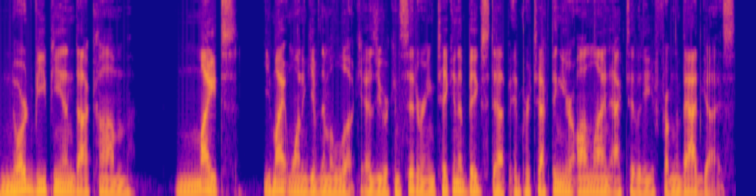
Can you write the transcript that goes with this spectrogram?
NordVPN.com might you might want to give them a look as you are considering taking a big step in protecting your online activity from the bad guys.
